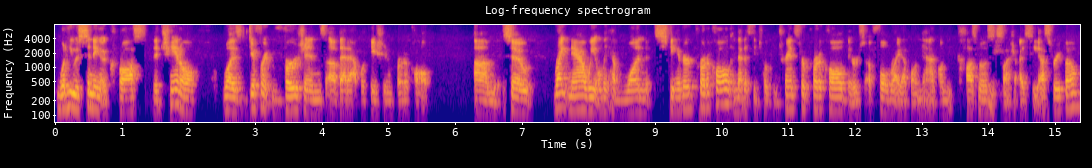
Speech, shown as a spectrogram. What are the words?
What he was sending across the channel was different versions of that application protocol. Um, so right now we only have one standard protocol, and that is the token transfer protocol. There's a full write-up on that on the Cosmos slash ICS repo.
